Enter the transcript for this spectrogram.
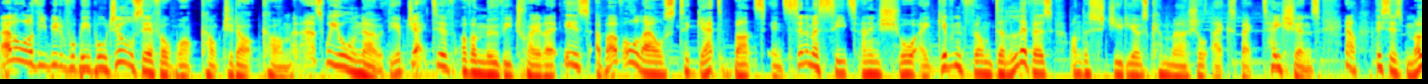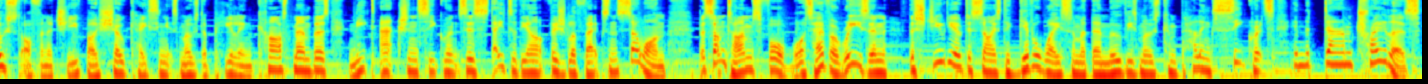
Hello, all of you beautiful people. Jules here for WhatCulture.com. And as we all know, the objective of a movie trailer is, above all else, to get butts in cinema seats and ensure a given film delivers on the studio's commercial expectations. Now, this is most often achieved by showcasing its most appealing cast members, neat action sequences, state of the art visual effects, and so on. But sometimes, for whatever reason, the studio decides to give away some of their movie's most compelling secrets in the damn trailers.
